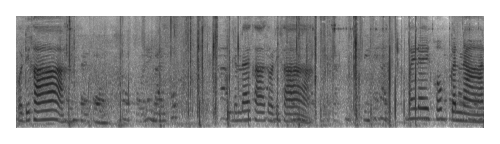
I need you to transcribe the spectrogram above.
สวัสดีค่ะตัดสินใจต่อเข้าขอได้ใบปุ๊บคุยกันได้ค่ะ สวัสดีค่ะปีที่ห้าไม่ได้พบกันนาน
